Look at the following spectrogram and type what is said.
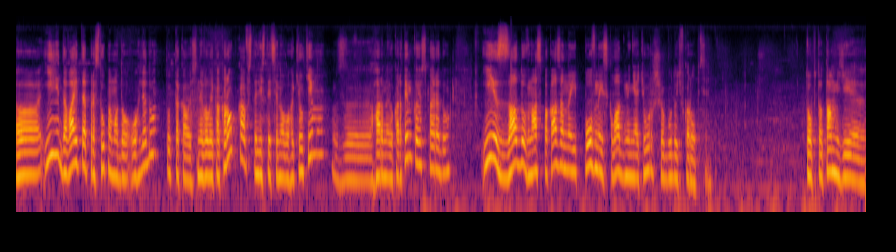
Е, і давайте приступимо до огляду. Тут така ось невелика коробка в стилістиці нового кілтіму з гарною картинкою спереду. І ззаду в нас показаний повний склад мініатюр, що будуть в коробці. Тобто там є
